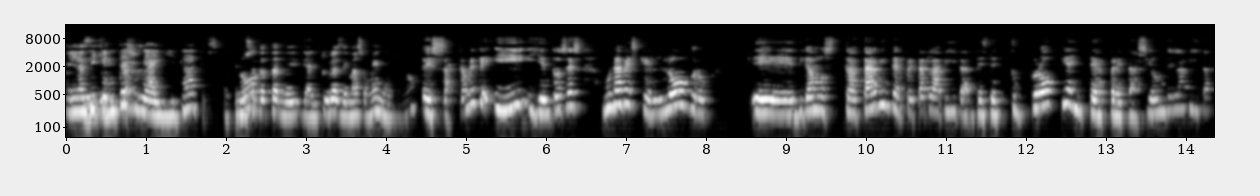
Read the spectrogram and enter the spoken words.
En las diferentes realidades, porque no, se trata de, alturas de más o menos, ¿no? Exactamente. Y, y entonces, una vez que logro, eh, digamos, tratar de interpretar la vida desde tu propia interpretación de la vida,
